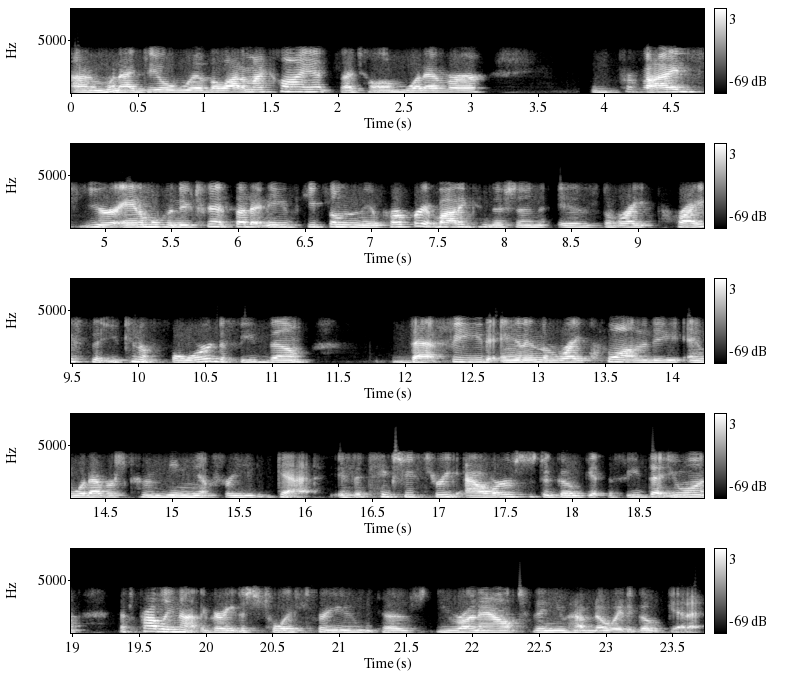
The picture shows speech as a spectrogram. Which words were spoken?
Um, when I deal with a lot of my clients, I tell them whatever provides your animal the nutrients that it needs, keeps them in the appropriate body condition, is the right price that you can afford to feed them that feed and in the right quantity and whatever's convenient for you to get. If it takes you three hours to go get the feed that you want, that's probably not the greatest choice for you because you run out, then you have no way to go get it.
